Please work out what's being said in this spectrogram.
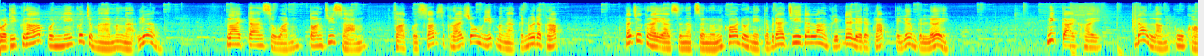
วัสดีครับ วันนี้ก็จะมาอ่านมังงะเรื่อง รายการสวรรค์ตอนที่ 3 ฝากกด Subscribe ช่องลีดมังงะกันด้วยนะครับ และถ้าใครอยากสนับสนุนก็โดเนทกันไปได้ที่ด้านล่างคลิปได้เลยนะครับ ไปเริ่มกันเลย นิกายใคร ด้านหลังภูเขา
